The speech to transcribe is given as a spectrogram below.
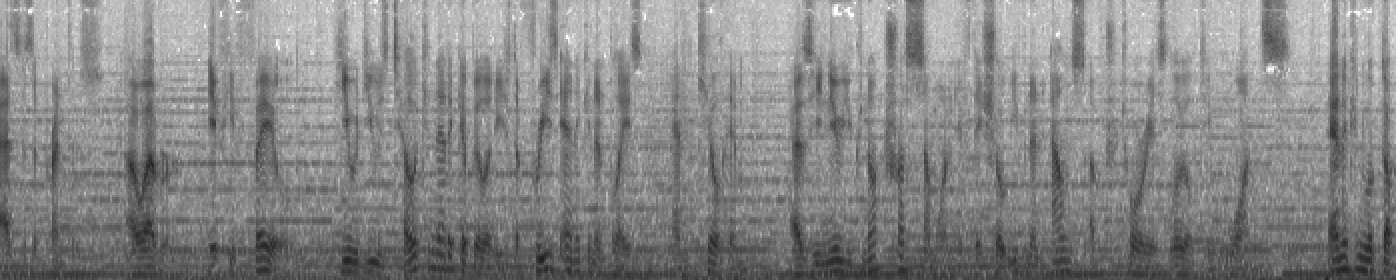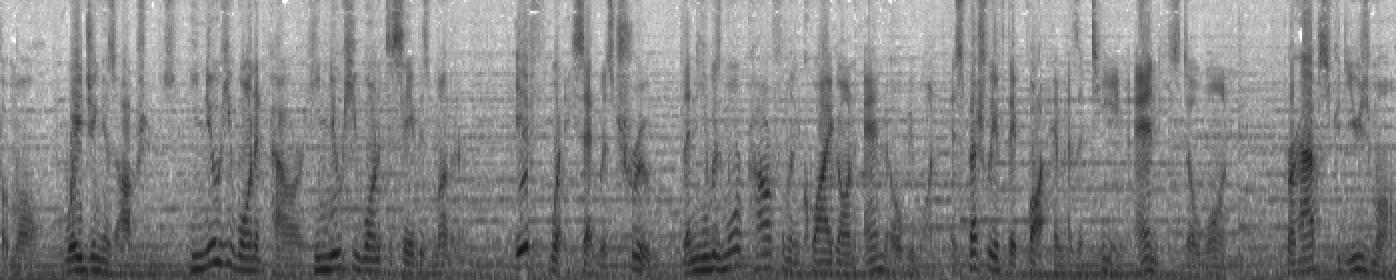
as his apprentice. However, if he failed, he would use telekinetic abilities to freeze Anakin in place and kill him, as he knew you cannot trust someone if they show even an ounce of Tratorius loyalty once. Anakin looked up at Maul, waging his options. He knew he wanted power, he knew he wanted to save his mother. If what he said was true, then he was more powerful than Qui Gon and Obi Wan, especially if they fought him as a team and he still won. Perhaps he could use Maul,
